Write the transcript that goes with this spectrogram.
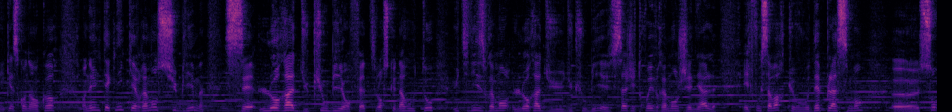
Et qu'est-ce qu'on a encore? On a une technique qui est vraiment sublime, c'est l'aura du QB en fait. Lorsque Naruto utilise vraiment l'aura du, du et ça j'ai trouvé vraiment génial. Et il faut savoir que vos déplacements euh, sont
